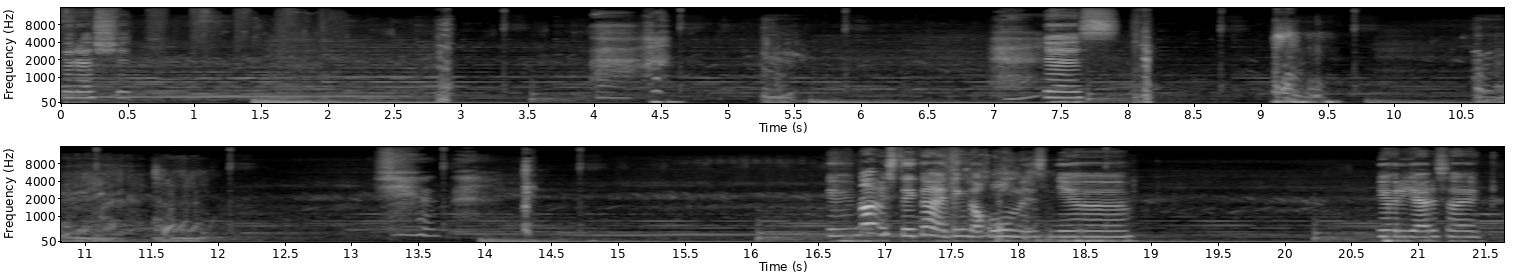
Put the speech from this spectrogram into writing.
Get that shit. I think the home is near near the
